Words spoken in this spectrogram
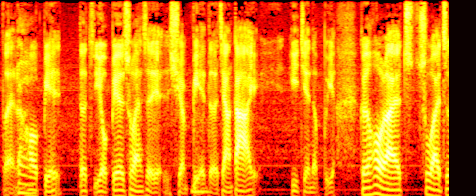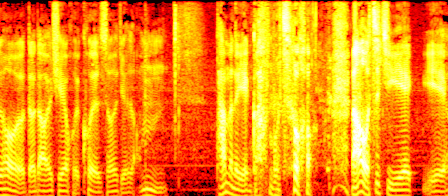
本？然后别的有别的出版社也选别的，这样大家意见都不一样。可是后来出来之后，得到一些回馈的时候，觉得嗯，他们的眼光不错，然后我自己也也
